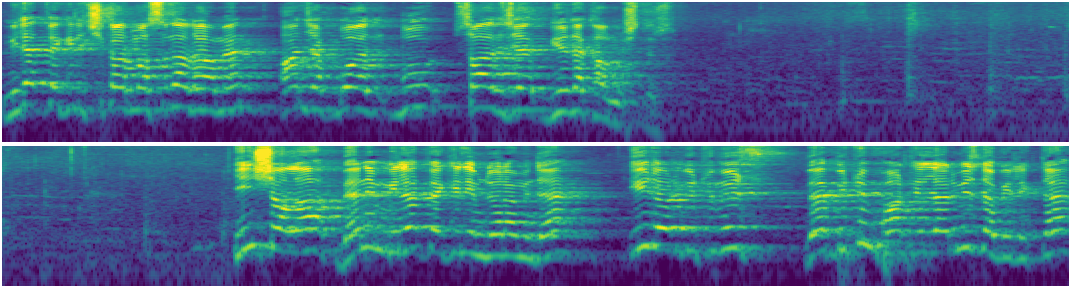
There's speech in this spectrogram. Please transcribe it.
milletvekili çıkarmasına rağmen ancak bu, bu sadece birde kalmıştır. İnşallah benim milletvekilliğim döneminde il örgütümüz ve bütün partilerimizle birlikte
